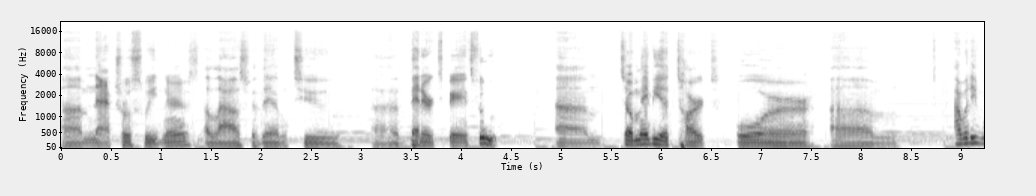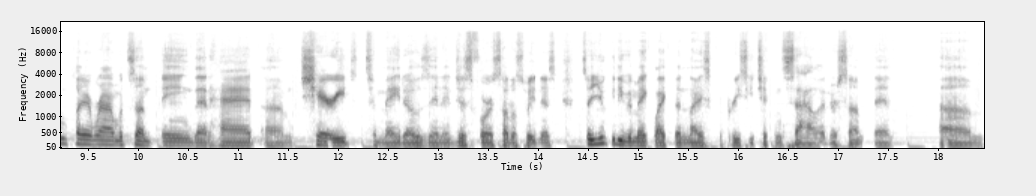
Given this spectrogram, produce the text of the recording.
um, natural sweeteners allows for them to uh, better experience food. Um, so maybe a tart, or um, I would even play around with something that had um, tomatoes in it just for a subtle sweetness. So you could even make like the nice caprese chicken salad or something um,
